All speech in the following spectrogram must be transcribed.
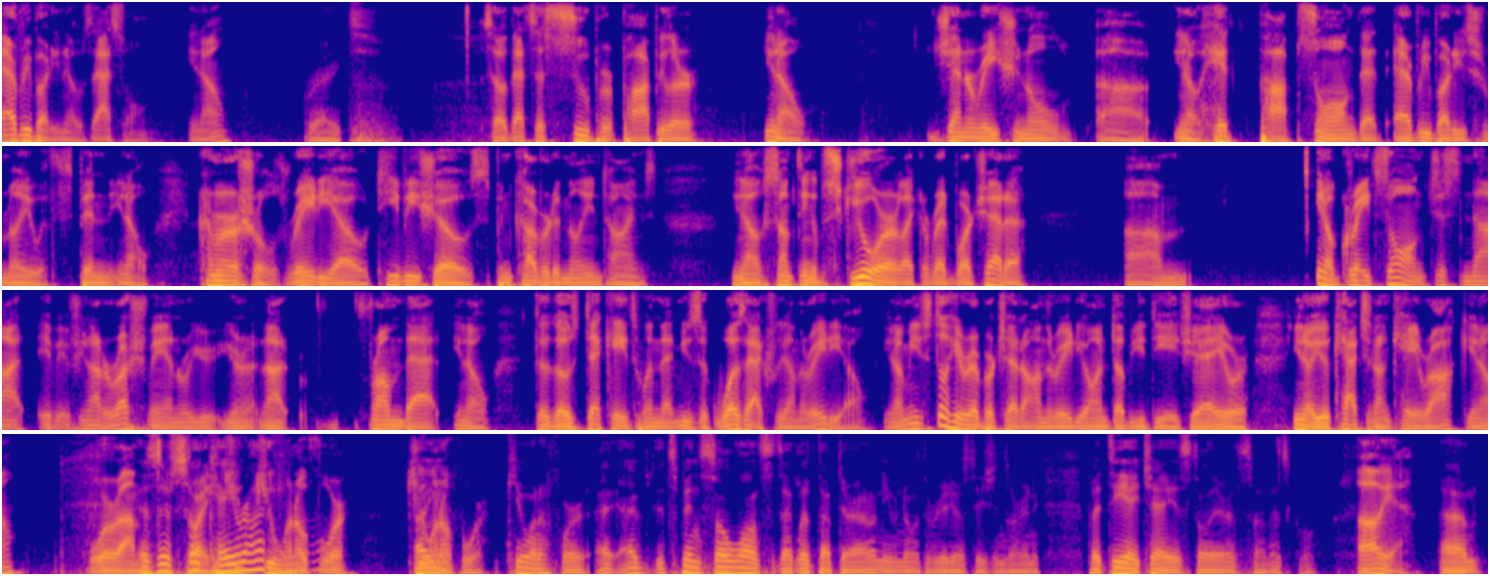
Everybody knows that song, you know? Right. So that's a super popular, you know, generational, uh, you know, hip hop song that everybody's familiar with. It's been, you know, commercials, radio, TV shows, it's been covered a million times. You know, something obscure like a Red Barchetta, um, you know, great song, just not if, if you're not a Rush fan or you're, you're not from that, you know, th- those decades when that music was actually on the radio. You know, I mean, you still hear Red Barchetta on the radio on WDHA or, you know, you'll catch it on K Rock, you know, or um, Is there still sorry, K-Rock? Q one hundred Oh, Q yeah. one hundred four. Q104. I, I've, it's been so long since I lived up there. I don't even know what the radio stations are. Any, but DHA is still there, so that's cool. Oh yeah, Um,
